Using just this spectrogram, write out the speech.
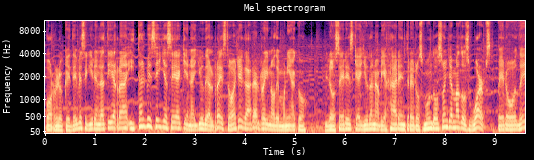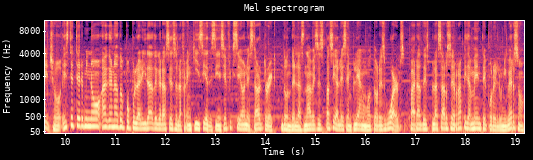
por lo que debe seguir en la Tierra y tal vez ella sea quien ayude al resto a llegar al reino demoníaco. Los seres que ayudan a viajar entre los mundos son llamados warps, pero de hecho este término ha ganado popularidad gracias a la franquicia de ciencia ficción Star Trek, donde las naves espaciales emplean motores warps para desplazarse rápidamente por el universo,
